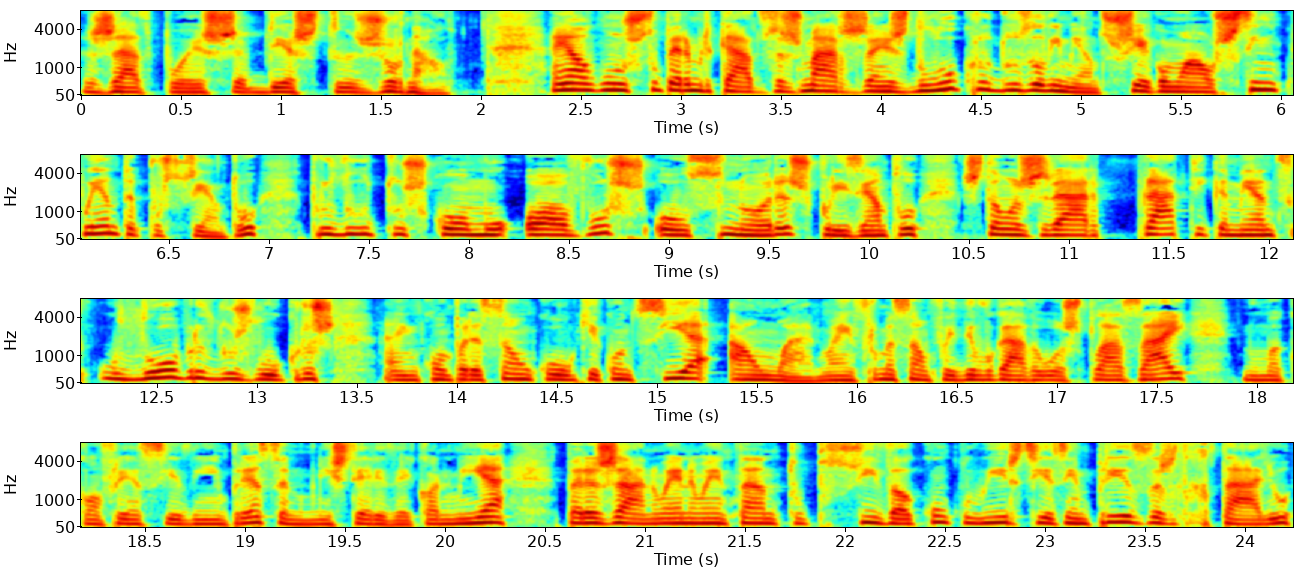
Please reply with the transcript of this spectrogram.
já depois deste jornal. Em alguns supermercados, as margens de lucro dos alimentos chegam aos 50%. Produtos como ovos ou cenouras, por exemplo, estão a gerar praticamente o dobro dos lucros em comparação com o que acontecia há um ano. A informação foi divulgada hoje pela ASAI numa conferência de imprensa no Ministério da Economia. Para já não é, no entanto, possível concluir se as empresas de retalho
